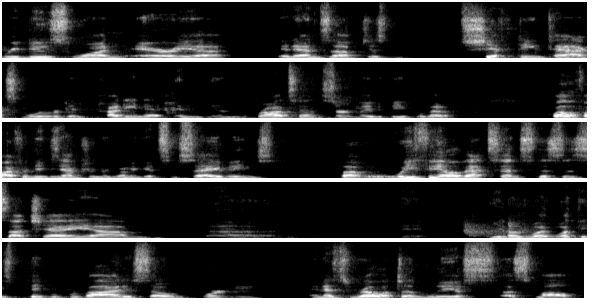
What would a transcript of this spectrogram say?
reduce one area, it ends up just shifting tax more than cutting it in, in the broad sense. Certainly the people that qualify for the exemption are going to get some savings. But we feel that since this is such a, um, uh, you know, what, what these people provide is so important and it's relatively a, a small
